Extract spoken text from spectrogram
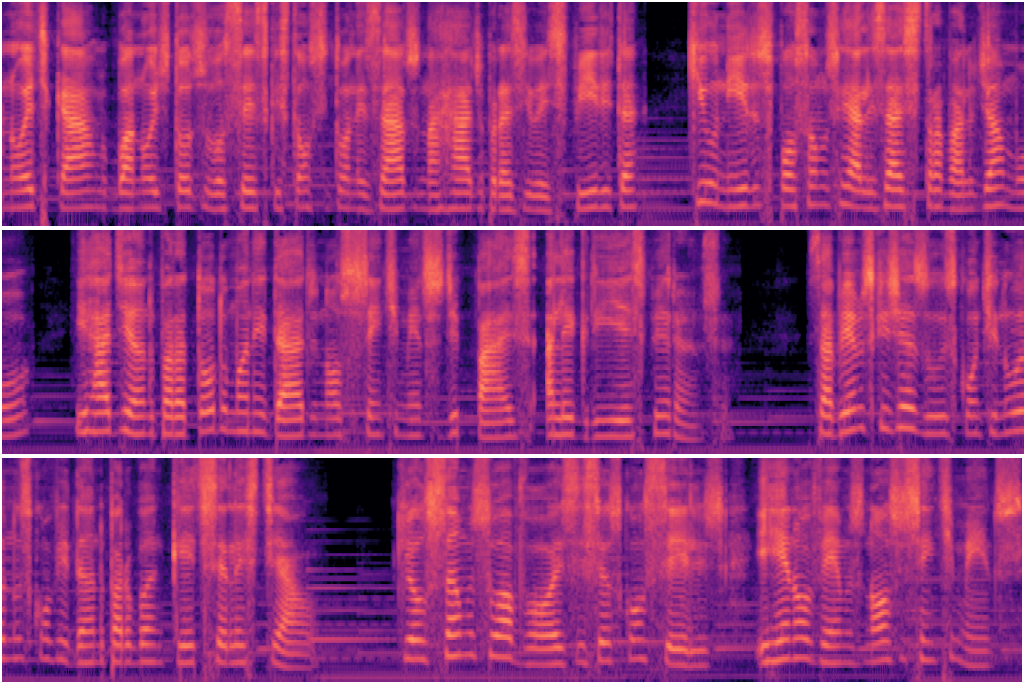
Boa noite, Carlos. Boa noite a todos vocês que estão sintonizados na Rádio Brasil Espírita. Que unidos possamos realizar esse trabalho de amor, irradiando para toda a humanidade nossos sentimentos de paz, alegria e esperança. Sabemos que Jesus continua nos convidando para o banquete celestial. Que ouçamos Sua voz e seus conselhos e renovemos nossos sentimentos,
